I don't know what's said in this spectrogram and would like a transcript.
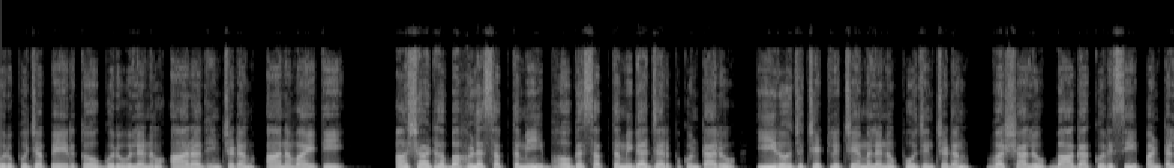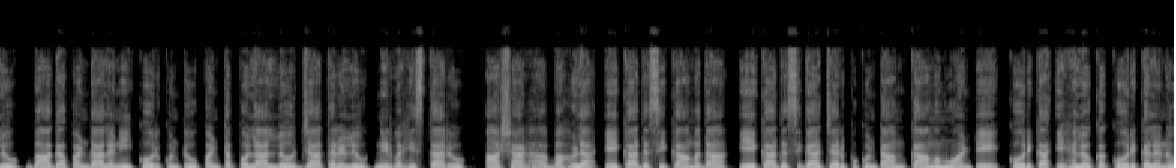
గురుపూజ పేరుతో గురువులను ఆరాధించడం ఆనవాయితీ. ఆషాఢ బహుళ సప్తమి భోగ సప్తమిగా జరుపుకుంటారు. ఈ రోజు చెట్లు చేమలను పూజించడం వర్షాలు బాగా కురిసి పంటలు బాగా పండాలని కోరుకుంటూ పంట పొలాల్లో జాతరలు నిర్వహిస్తారు. ఆషాఢ బహుళ ఏకాదశి కామద ఏకాదశిగా జరుపుకుంటాం. కామము అంటే కోరిక ఇహలోక కోరికలను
